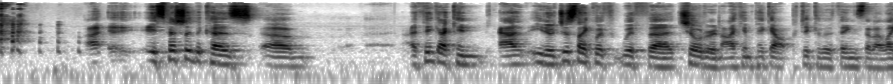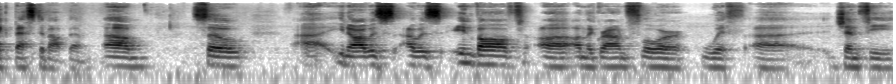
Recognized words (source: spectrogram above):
I, especially because um, I think I can, add, you know, just like with with uh, children, I can pick out particular things that I like best about them. Um, so, uh, you know, I was I was involved uh, on the ground floor with uh, GenFI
